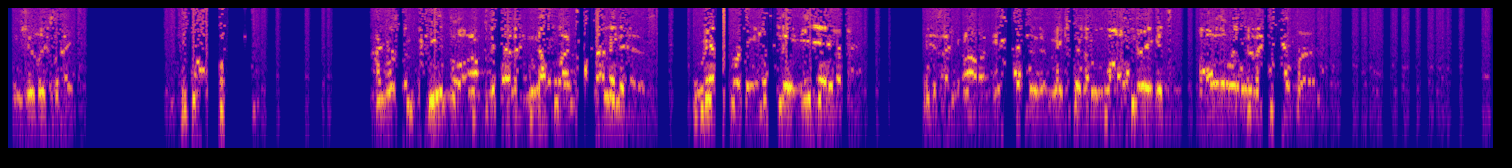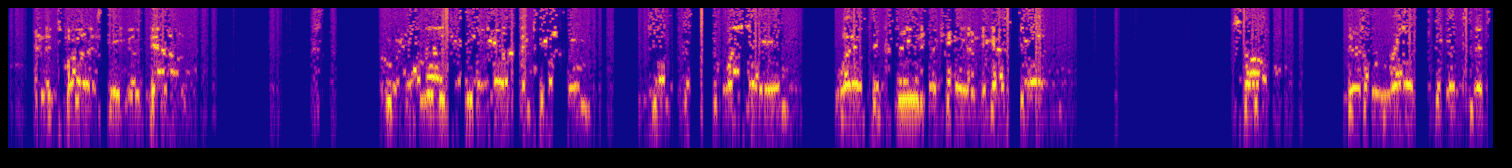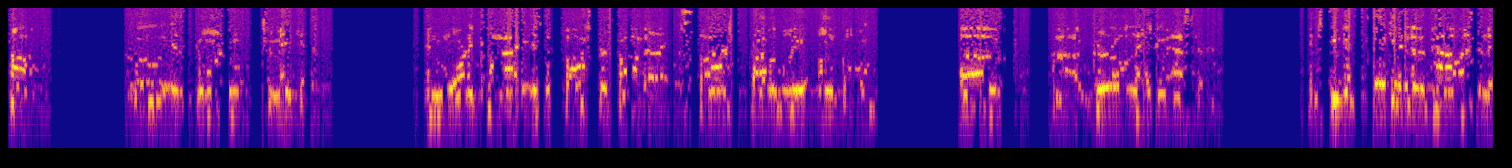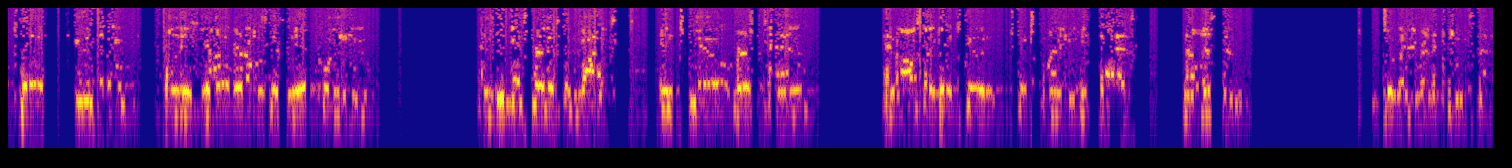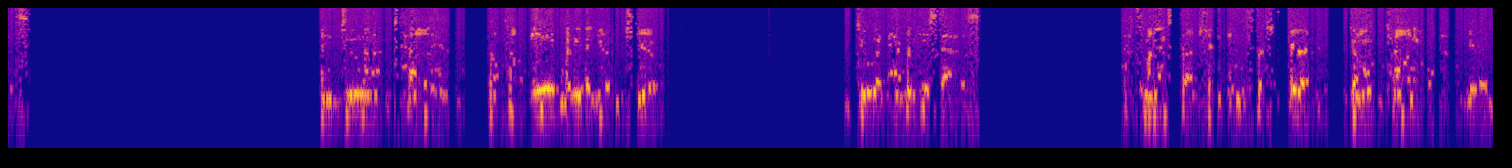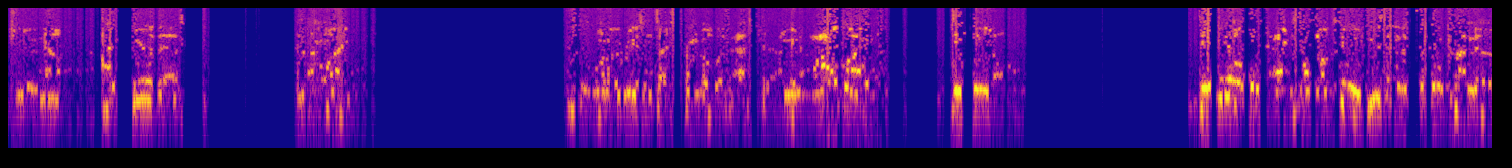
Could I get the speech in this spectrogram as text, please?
And Julie's like, I got some people up there that know what time it is, whispering in the ear. He's like, oh, and make sure the laundry gets all the way to the hamper. And the toilet seat goes down. Whoever is in the ear of the king gets to sway what is decreed in the kingdom. Do you guys see it? So, there's a race to get to the top. Who is going to make it? And Mordecai is the foster father slash uncle of a girl named Esther. And she gets taken into the palace, and the king is choosing from these young girls this new queen. And he gives her this advice in 2 verse 10 and also in 2 220. He says, Now listen, do whatever the king says. And do not tell him. Don't tell anybody that you're a Jew. Do whatever he says. That's my instruction. And for spirit, don't tell anyone you're a Jew. Now, I hear this, and I'm like, this is one of the reasons I struggle with Esther. I mean, I like Daniel. Daniel is exiled too. He's in the same kind of,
